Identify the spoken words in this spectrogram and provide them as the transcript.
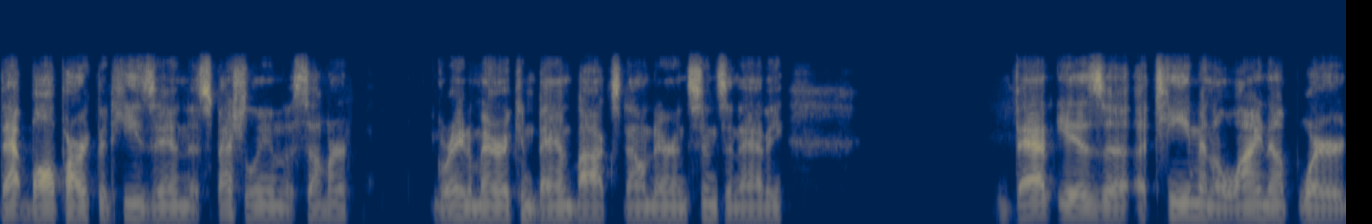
that ballpark that he's in, especially in the summer, Great American Bandbox down there in Cincinnati, that is a, a team and a lineup where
